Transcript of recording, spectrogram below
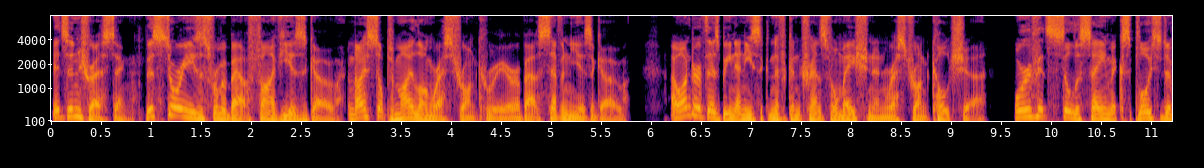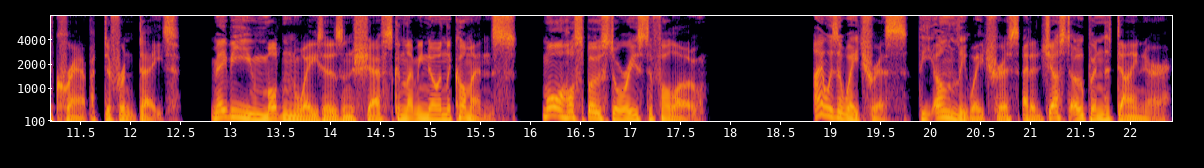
It's interesting. This story is from about five years ago, and I stopped my long restaurant career about seven years ago. I wonder if there's been any significant transformation in restaurant culture, or if it's still the same exploitative crap, different date. Maybe you modern waiters and chefs can let me know in the comments. More hospo stories to follow. I was a waitress, the only waitress at a just opened diner.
